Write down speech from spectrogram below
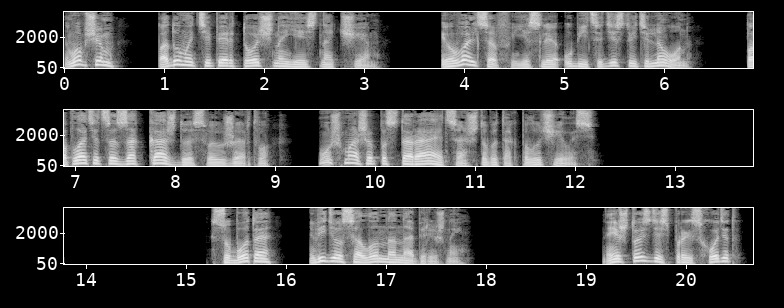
В общем, подумать теперь точно есть над чем. И у Вальцев, если убийца действительно он, поплатится за каждую свою жертву. Уж Маша постарается, чтобы так получилось. Суббота. Видеосалон на набережной. «И что здесь происходит?» —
